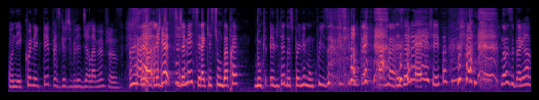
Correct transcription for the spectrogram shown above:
On est connectés parce que je voulais dire la même chose. Alors, les gars, si jamais c'est la question d'après, donc évitez de spoiler mon quiz, s'il vous plaît. Désolée, j'avais pas vu. non, c'est pas grave.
